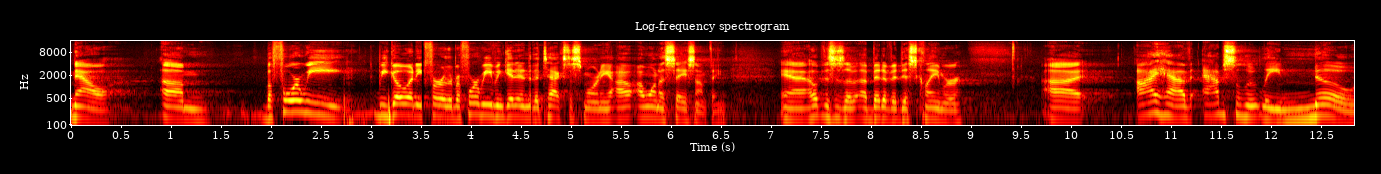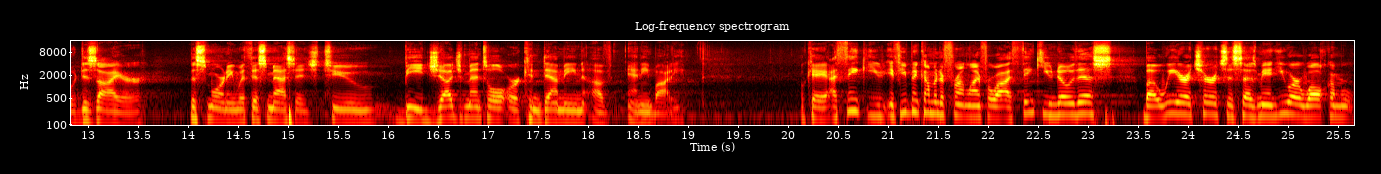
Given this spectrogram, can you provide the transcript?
Now, um, before we, we go any further, before we even get into the text this morning, I, I want to say something. And I hope this is a, a bit of a disclaimer. Uh, I have absolutely no desire this morning with this message to be judgmental or condemning of anybody. Okay, I think you, if you've been coming to Frontline for a while, I think you know this, but we are a church that says, man, you are welcome.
